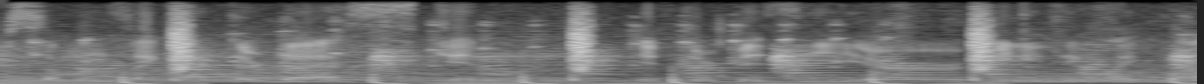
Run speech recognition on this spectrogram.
if someone's like at their desk and if they're busy or anything like that.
